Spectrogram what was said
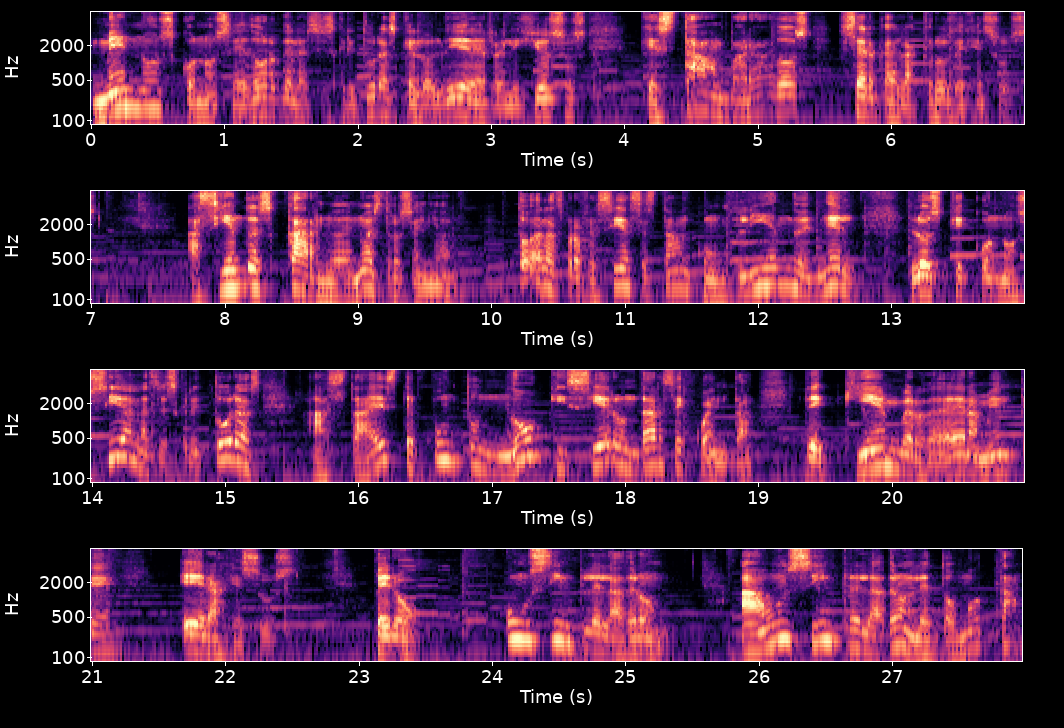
menos conocedor de las escrituras que los líderes religiosos que estaban parados cerca de la cruz de Jesús, haciendo escarnio de nuestro Señor. Todas las profecías se estaban cumpliendo en él. Los que conocían las escrituras hasta este punto no quisieron darse cuenta de quién verdaderamente era Jesús. Pero un simple ladrón, a un simple ladrón le tomó tan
